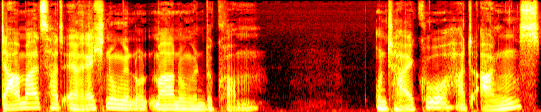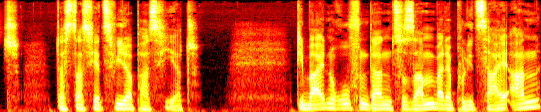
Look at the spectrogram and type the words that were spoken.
Damals hat er Rechnungen und Mahnungen bekommen. Und Heiko hat Angst, dass das jetzt wieder passiert. Die beiden rufen dann zusammen bei der Polizei an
